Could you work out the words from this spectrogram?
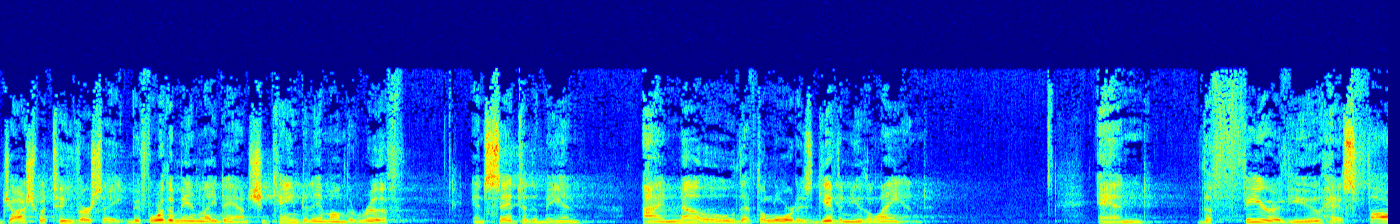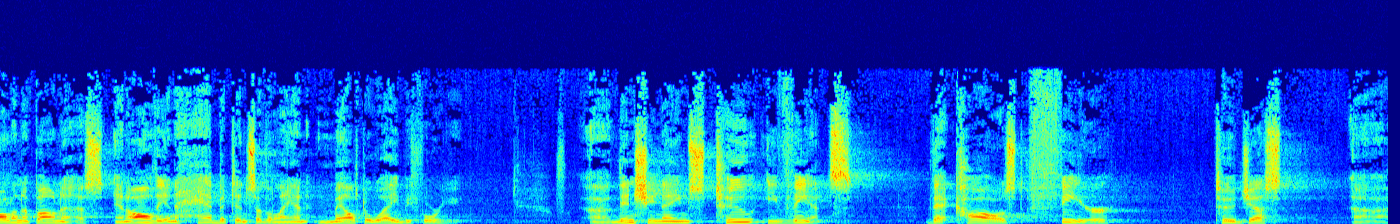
Joshua 2, verse 8, before the men lay down, she came to them on the roof and said to the men, I know that the Lord has given you the land. And the fear of you has fallen upon us, and all the inhabitants of the land melt away before you. Uh, then she names two events that caused fear to just uh,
